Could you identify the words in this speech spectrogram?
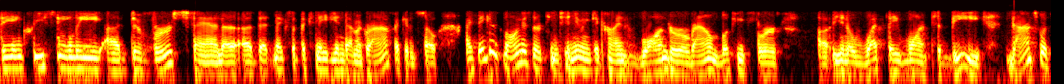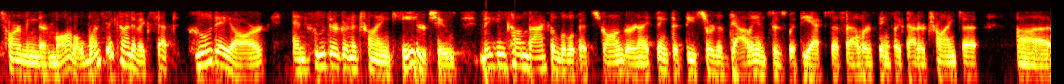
the increasingly uh, diverse fan uh, uh, that makes up the Canadian demographic. And so I think as long as they're continuing to kind of wander around looking for uh, you know what they want to be. That's what's harming their model. Once they kind of accept who they are and who they're going to try and cater to, they can come back a little bit stronger. And I think that these sort of dalliances with the XFL or things like that are trying to uh,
